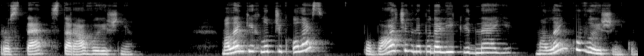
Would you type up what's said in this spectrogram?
росте стара вишня. Маленький хлопчик Олесь побачив неподалік від неї маленьку вишеньку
